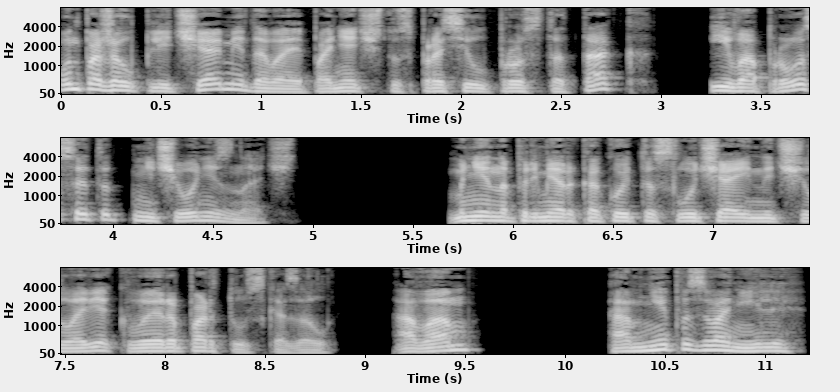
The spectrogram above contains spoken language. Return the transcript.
Он пожал плечами, давая понять, что спросил просто так, и вопрос этот ничего не значит. Мне, например, какой-то случайный человек в аэропорту сказал. А вам? А мне позвонили.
